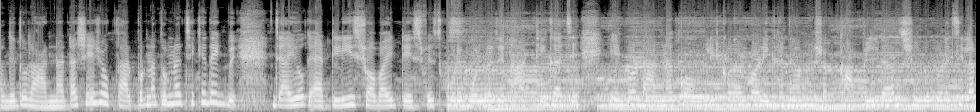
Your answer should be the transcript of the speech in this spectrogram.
আগে তো রান্নাটা শেষ হোক, তারপর না তোমরা চেখে দেখবে। যাই হোক অ্যাটলিস্ট সবাই টেস্ট ফেস্ট করে বলল যে, না, ঠিক আছে। এরপর রান্না কমপ্লিট করার পর এখানে আমরা সব কাপিল ডান্স শুরু করেছিলাম।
